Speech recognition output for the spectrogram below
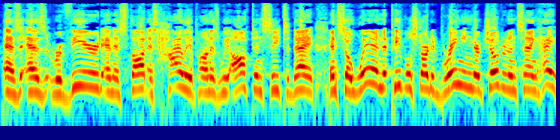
as, as revered and as thought as highly upon as we often see today. And so when people started bringing their children and saying, hey,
